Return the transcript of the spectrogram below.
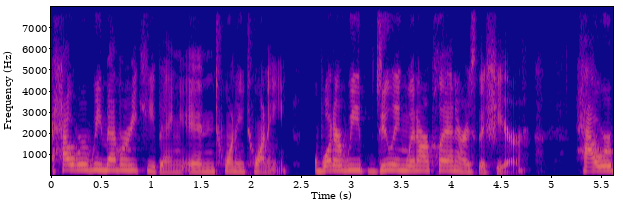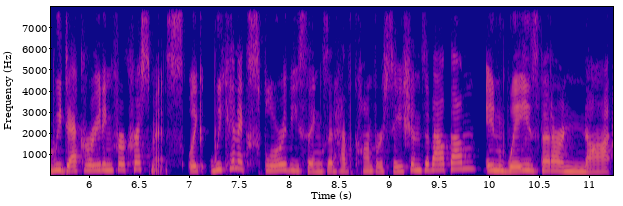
how are we memory keeping in 2020? What are we doing when our planners this year? How are we decorating for Christmas? Like, we can explore these things and have conversations about them in ways that are not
